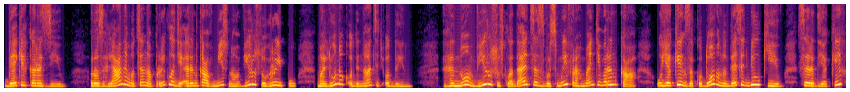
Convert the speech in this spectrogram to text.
декілька разів. Розглянемо це на прикладі РНК вмісного вірусу грипу, малюнок 11.1. Геном вірусу складається з восьми фрагментів РНК, у яких закодовано 10 білків, серед яких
